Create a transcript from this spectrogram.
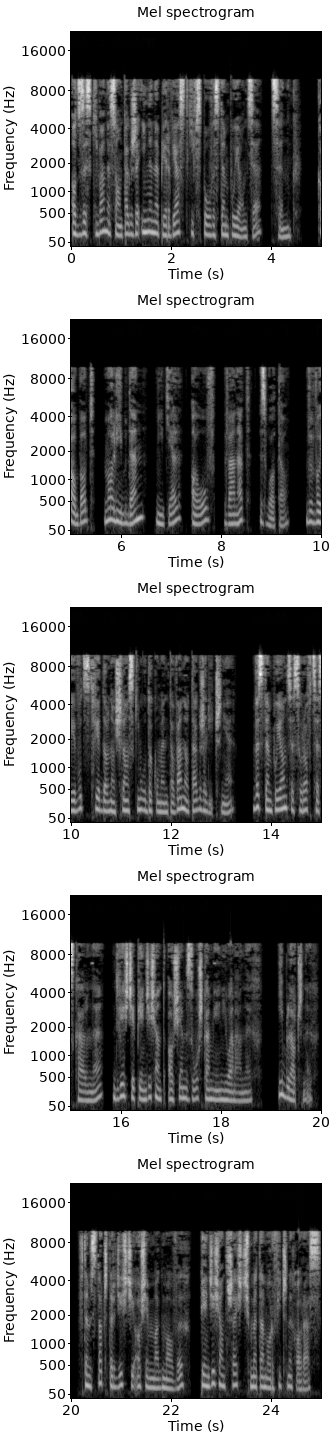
odzyskiwane są także inne pierwiastki współwystępujące, cynk, kobalt, molibden, nikiel, ołów, wanat, złoto. W województwie dolnośląskim udokumentowano także licznie występujące surowce skalne, 258 złóż kamieni łamanych i blocznych, w tym 148 magmowych, 56 metamorficznych oraz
